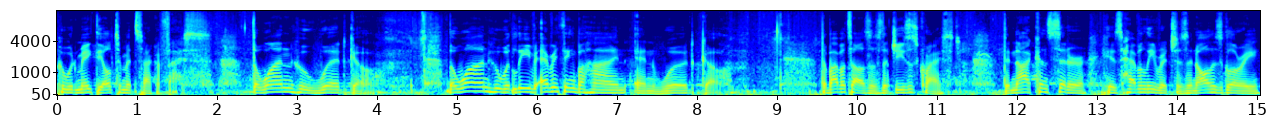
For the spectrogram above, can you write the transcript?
who would make the ultimate sacrifice, the one who would go, the one who would leave everything behind and would go. The Bible tells us that Jesus Christ did not consider his heavenly riches and all his glory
